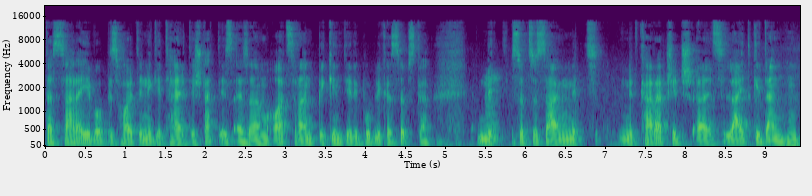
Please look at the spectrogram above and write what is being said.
dass Sarajevo bis heute eine geteilte Stadt ist. Also am Ortsrand beginnt die Republika Srpska mit sozusagen mit mit Karadzic als Leitgedanken.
